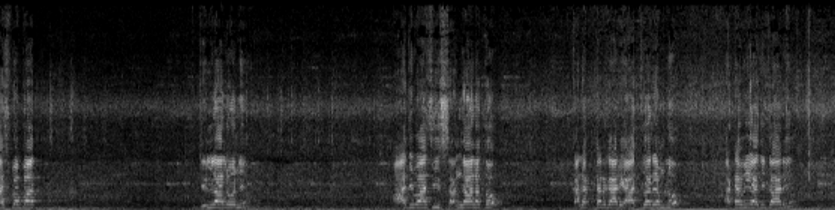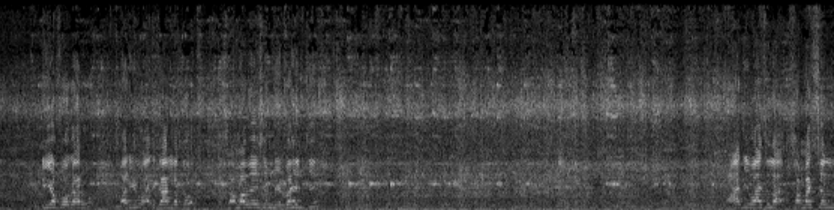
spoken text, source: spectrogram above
ఆసిఫాబాద్ జిల్లాలోని ఆదివాసీ సంఘాలతో కలెక్టర్ గారి ఆధ్వర్యంలో అటవీ అధికారి డిఎఫ్ఓ గారు మరియు అధికారులతో సమావేశం నిర్వహించి ఆదివాసుల సమస్యలు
